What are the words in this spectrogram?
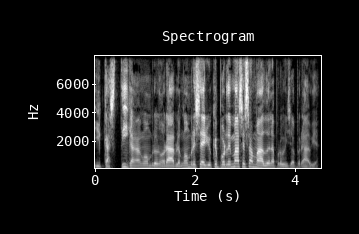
y castigan a un hombre honorable, a un hombre serio, que por demás es amado en la provincia de Peravia,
